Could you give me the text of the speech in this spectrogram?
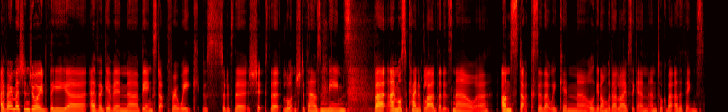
I very much enjoyed the uh, Ever Given uh, being stuck for a week. It was sort of the ship that launched a thousand memes. But I'm also kind of glad that it's now uh, unstuck so that we can uh, all get on with our lives again and talk about other things.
